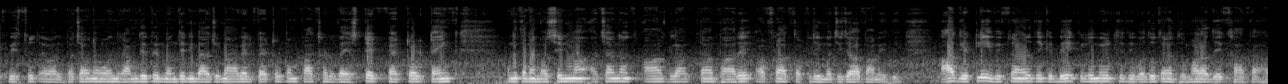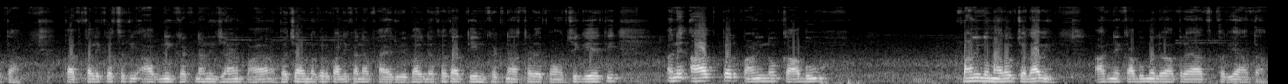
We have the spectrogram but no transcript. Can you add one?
એક વિસ્તૃત અહેવાલ. ભચાઉના વન રામદેવપીર મંદિરની બાજુમાં આવેલ પેટ્રોલ પંપ પાછળ વેસ્ટેડ પેટ્રોલ ટેન્ક અને તેના મશીનમાં અચાનક આગ લાગતા ભારે અફડાતફડી મચી જવા પામી હતી. આગ એટલી વિકરાળ હતી કે બે કિલોમીટરથી વધુ તેના ધુમાડા દેખાતા હતા. તાત્કાલિક અસરથી આગની ઘટનાની જાણ ભચાઉ નગરપાલિકાના ફાયર વિભાગને થતાં ટીમ ઘટના સ્થળે પહોંચી ગઈ હતી અને આગ પર પાણીનો કાબુ, પાણીનો મારો ચલાવી આગને કાબૂમાં લેવા પ્રયાસ કર્યા હતા.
